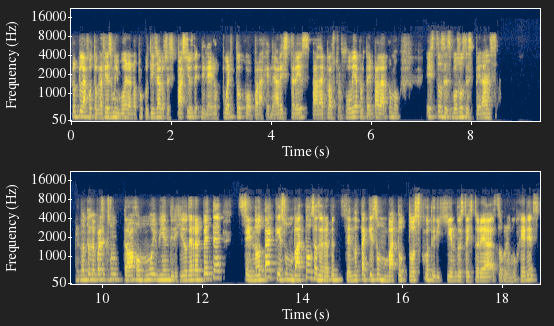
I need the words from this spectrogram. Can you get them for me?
Creo que la fotografía es muy buena, ¿no? Porque utiliza los espacios de- del aeropuerto como para generar estrés, para dar claustrofobia, pero también para dar como estos esbozos de esperanza. ¿no? Entonces me parece que es un trabajo muy bien dirigido. De repente se nota que es un vato, o sea, de repente se nota que es un vato tosco dirigiendo esta historia sobre mujeres.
